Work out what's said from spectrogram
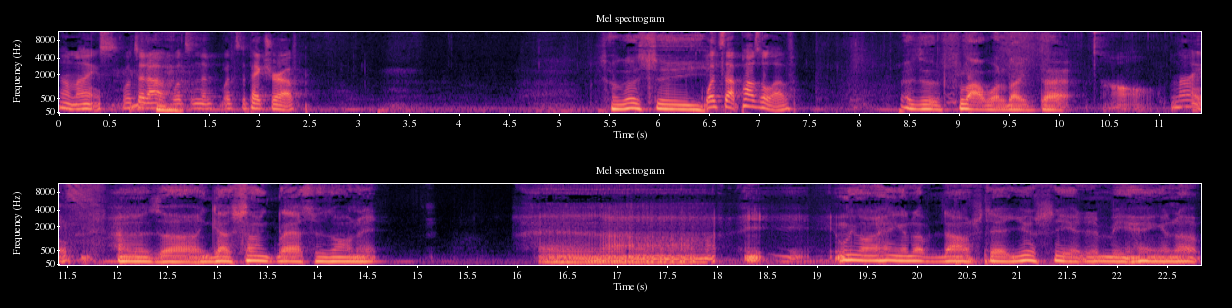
Oh, nice. What's it of? What's in the What's the picture of? So let's see. What's that puzzle of? There's a flower like that. Oh, nice. And it's uh, got sunglasses on it. And uh, we're going to hang it up downstairs. You'll see it. It'll be hanging up.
